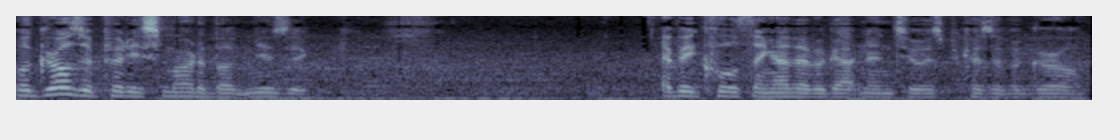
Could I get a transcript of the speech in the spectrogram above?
Well, girls are pretty smart about music. Every cool thing I've ever gotten into is because of a girl.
